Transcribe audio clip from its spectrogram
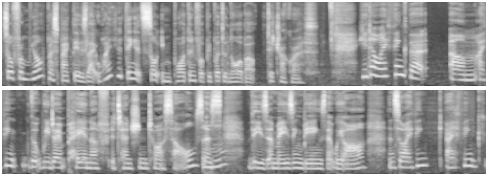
So from your perspective, it's like, why do you think it's so important for people to know about the chakras? You know, I think that um, I think that we don't pay enough attention to ourselves as these amazing beings that we are, and so I think I think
